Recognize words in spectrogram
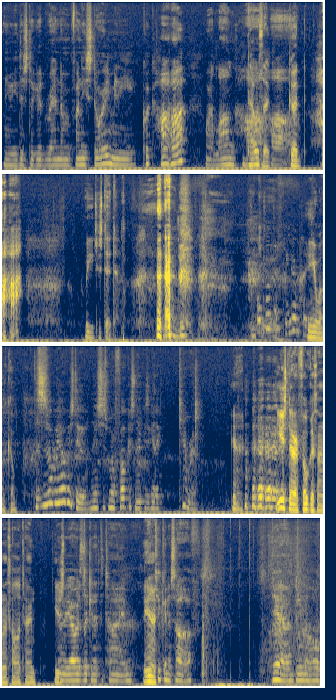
Maybe just a good random funny story, maybe quick ha ha or a long ha That was a good ha. Good. Haha. What you just did. What's the? You're welcome. This is what we always do. There's just more focus now because you got a camera. Yeah. You just never focus on us all the time. You You just, know, you're always looking at the time, yeah. kicking us off. Yeah, I'm doing the whole.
